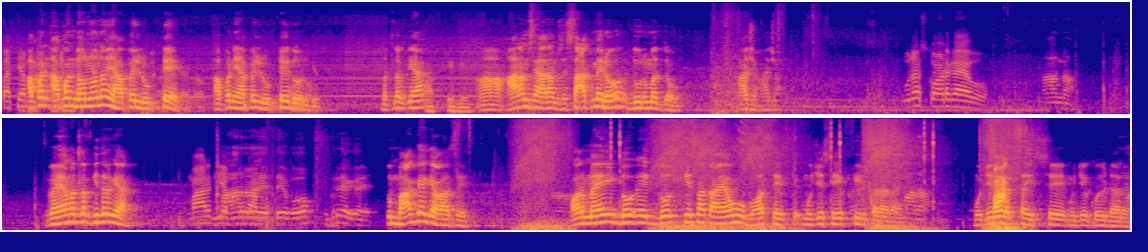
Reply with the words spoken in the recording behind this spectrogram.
पत्या अपन अपन दोनों ना यहाँ पे लुटते अपन यहाँ पे लुटते दोनों। मतलब क्या? हाँ आराम से आराम से। साथ में रहो दूर मत जाओ। आ जाओ आ जाओ। पूरा स्क्वाड गया वो। हाँ ना। गया मतलब किधर गया? मार दिया मार रहे थे वो गए। तुम भाग गए क्या वहाँ से? और मैं एक दो एक दोस्त के साथ आया हूँ वो बहुत सेफ़ मुझे सेफ़ फील करा रहा है। मुझे नहीं लगता इससे मुझे कोई डर है।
